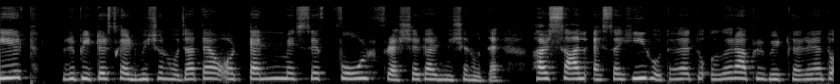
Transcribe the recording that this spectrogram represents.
एट रिपीटर्स का एडमिशन हो जाता है और टेन में से फोर फ्रेशर का एडमिशन होता है। हर साल ऐसा ही होता है। तो अगर आप रिपीट कर रहे हैं तो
